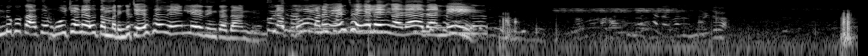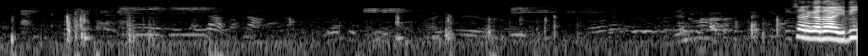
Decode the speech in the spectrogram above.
ఎందుకు కాసేపు కూర్చొని వెళ్తాం మరి? ఇంకా చేసేది ఏం లేదు ఇంకా దాన్ని. మనం ఏం చేయలేం కదా దాన్ని. చూసారు కదా ఇది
